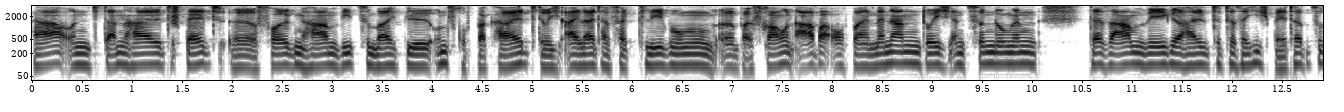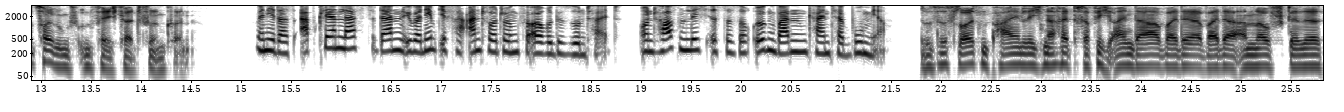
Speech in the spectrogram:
Ja, und dann halt Spätfolgen äh, haben, wie zum Beispiel Unfruchtbarkeit durch Eileiterverklebung äh, bei Frauen, aber auch bei Männern durch Entzündungen der Samenwege halt tatsächlich später zur Zeugungsunfähigkeit führen können. Wenn ihr das abklären lasst, dann übernehmt ihr Verantwortung für eure Gesundheit. Und hoffentlich ist das auch irgendwann kein Tabu mehr. Das ist Leuten peinlich. Nachher treffe ich einen da bei der, bei der Anlaufstelle.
